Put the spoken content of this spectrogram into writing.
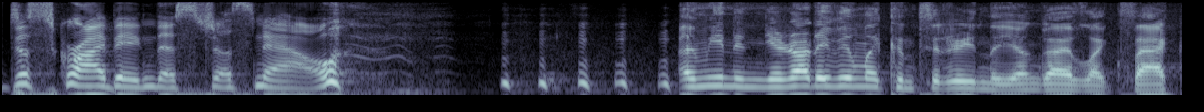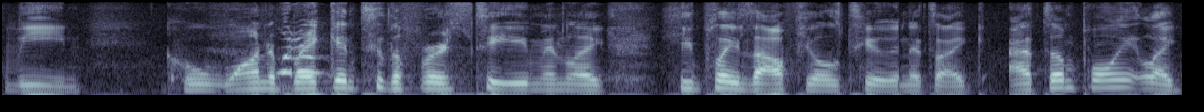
describing this just now. I mean, and you're not even like considering the young guys like Zach Veen who want to break into the first team and like he plays outfield too. And it's like at some point, like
